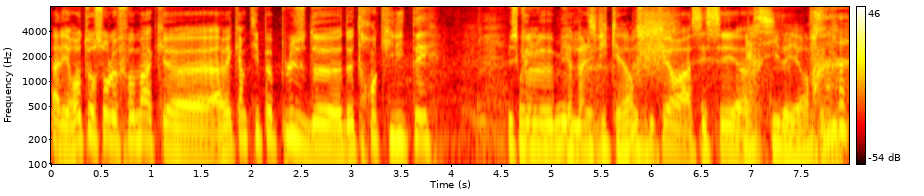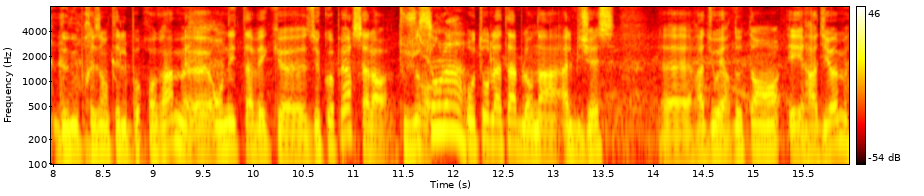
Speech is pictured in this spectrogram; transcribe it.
Allez, retour sur le FOMAC euh, avec un petit peu plus de, de tranquillité. Puisque Oui, le, il y a pas le speaker. le speaker a cessé euh, Merci d'ailleurs. de nous présenter le programme. Euh, on est avec euh, The Coppers. Alors, toujours Ils sont là. autour de la table, on a Albiges, euh, Radio Air d'Otan et Radium,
